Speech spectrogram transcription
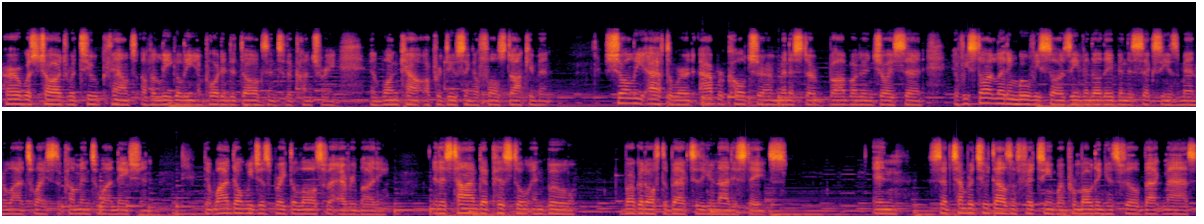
Heard was charged with two counts of illegally importing the dogs into the country and one count of producing a false document. Shortly afterward, Agriculture Minister Barnaby Joyce said, If we start letting movie stars, even though they've been the sexiest man alive twice, to come into our nation, then why don't we just break the laws for everybody? It is time that Pistol and Boo buggered off the back to the United States in September 2015 when promoting his film Black Mass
